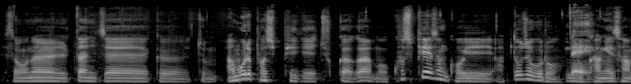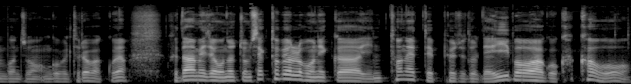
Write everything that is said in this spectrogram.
그래서 오늘 일단 이제 그 좀 아모레퍼시픽의 주가가 뭐 코스피에선 거의 압도적으로 좀 네. 강해서 한번 좀 언급을 드려봤고요. 그 다음에 이제 오늘 좀 섹터별로 보니까 인터넷 대표주들 네이버하고 카카오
